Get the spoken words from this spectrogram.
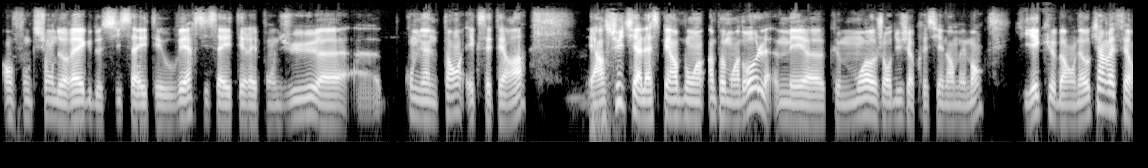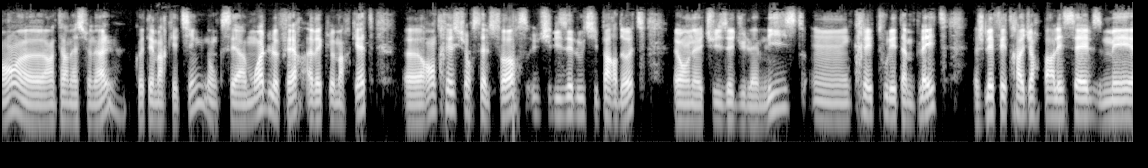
en fonction de règles de si ça a été ouvert, si ça a été répondu, euh, combien de temps, etc. Et ensuite, il y a l'aspect un, peu moins drôle, mais euh, que moi aujourd'hui j'apprécie énormément, qui est que bah, on n'a aucun référent euh, international côté marketing, donc c'est à moi de le faire avec le market, euh, rentrer sur Salesforce, utiliser l'outil Pardot, on a utilisé du Lemlist, on crée tous les templates, je les fais traduire par les sales, mais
